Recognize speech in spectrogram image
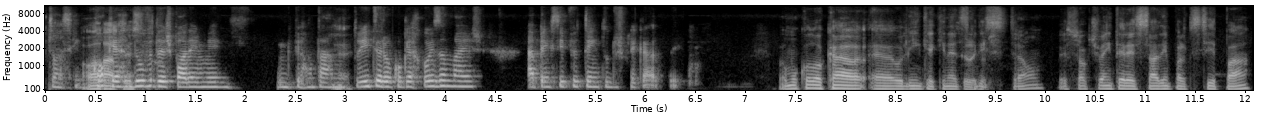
então assim, Olá, qualquer pessoal. dúvida podem me, me perguntar no é. Twitter ou qualquer coisa, mas a princípio tem tudo explicado. Vamos colocar é, o link aqui na descrição. Pessoal que estiver interessado em participar,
